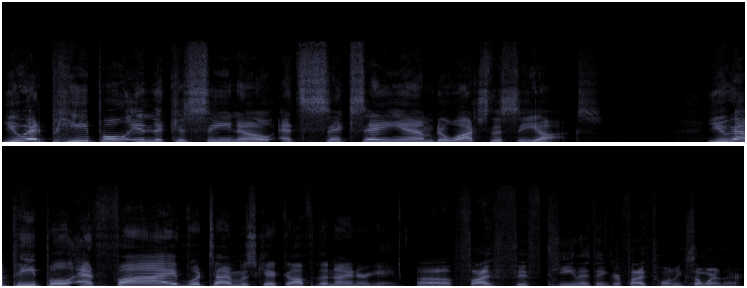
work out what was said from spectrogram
You had people in the casino at 6 a.m. to watch the Seahawks. You got people at 5. What time was kickoff of the Niner game? Uh, five fifteen, I think, or five twenty, somewhere in there.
